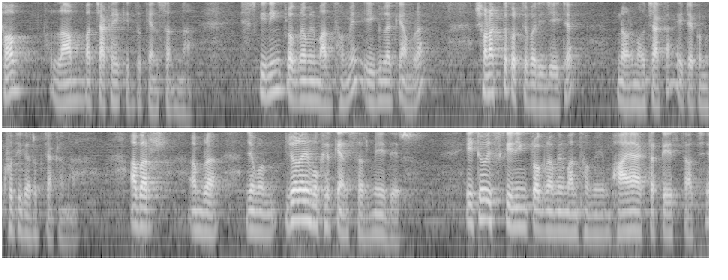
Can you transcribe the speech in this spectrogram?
সব লাম বা চাকায় কিন্তু ক্যান্সার না। স্ক্রিনিং প্রোগ্রামের মাধ্যমে এইগুলাকে আমরা শনাক্ত করতে পারি যে এটা নর্মাল চাকা, এটা কোনো ক্ষতিকারক চাকা না। আবার আমরা যেমন জরায়ু মুখের ক্যান্সার মেয়েদের, এটাও স্ক্রিনিং প্রোগ্রামের মাধ্যমে ভায়া একটা টেস্ট আছে।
